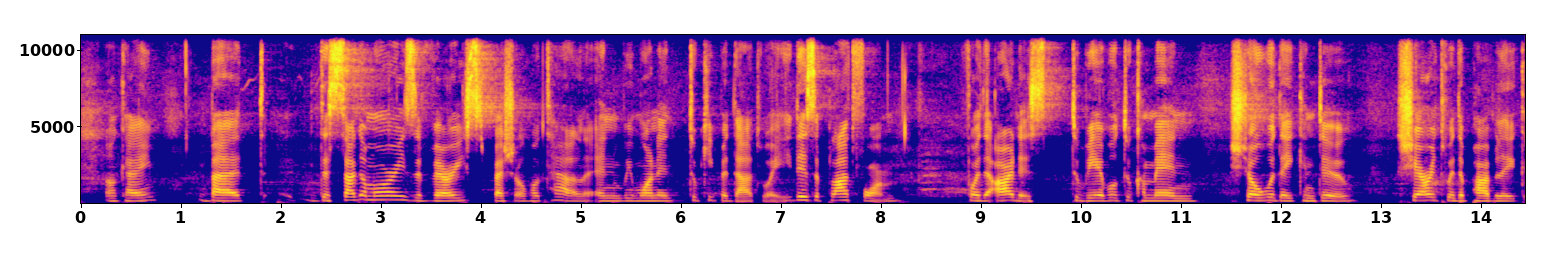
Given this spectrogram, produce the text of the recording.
okay? But the Sagamore is a very special hotel, and we wanted to keep it that way. It is a platform for the artists to be able to come in show what they can do, share it with the public.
